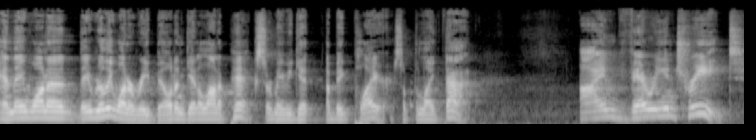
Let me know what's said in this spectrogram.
And they want to they really want to rebuild and get a lot of picks or maybe get a big player, something like that. I'm very intrigued.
